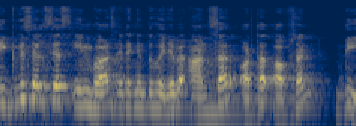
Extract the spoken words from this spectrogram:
ডিগ্রি সেলসিয়াস ইনভার্স এটা কিন্তু হয়ে যাবে আনসার অর্থাৎ option D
